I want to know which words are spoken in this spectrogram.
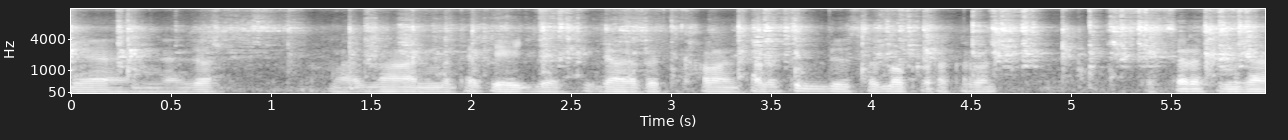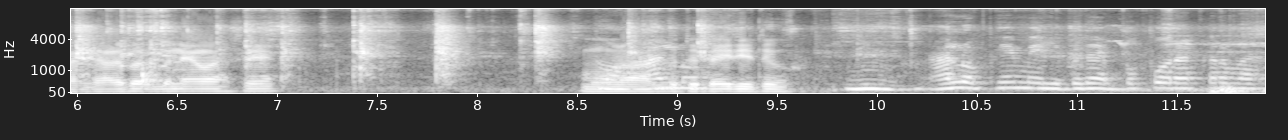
બેન ને જો અમારા ભાન બધા કહી ગયા છે દાળ ભાત ખાવાનું ચાલુ. કરી દેશે બપોરા કરવાનું. સરસ મજાના દાળ ભાત બનાવ્યા છે. મૂળા બધું દઈ દીધું. હાલો ફેમિલી બધા બપોરા કરવા.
